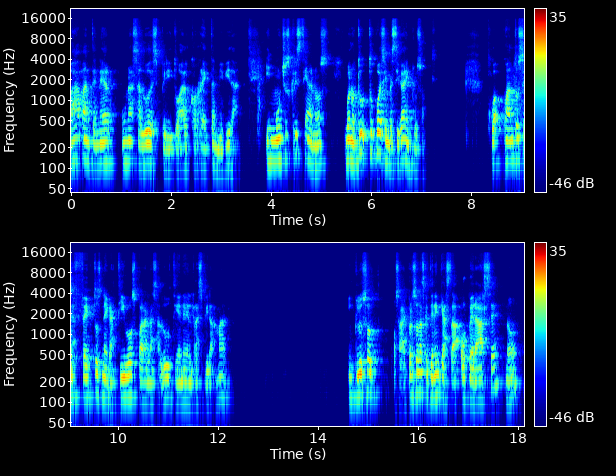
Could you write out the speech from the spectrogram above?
va a mantener una salud espiritual correcta en mi vida. Y muchos cristianos, bueno, tú puedes investigar incluso cuántos efectos negativos para la salud tiene el respirar mal. Incluso, o sea, hay personas que tienen que hasta operarse, ¿no?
